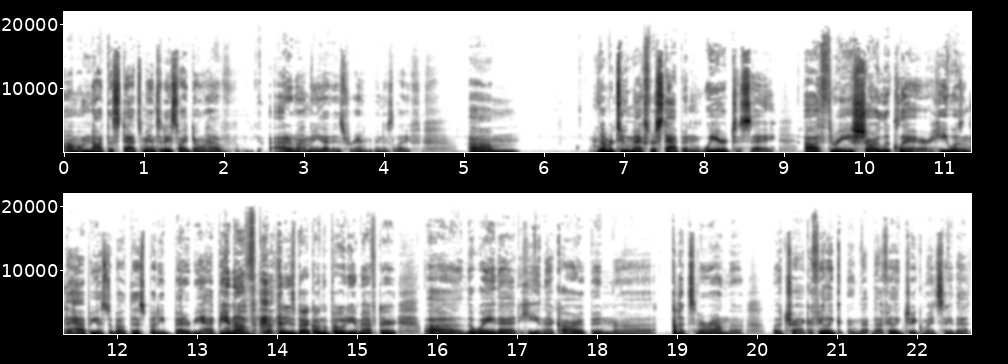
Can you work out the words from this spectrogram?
Um, I'm not the stats man today, so I don't have. I don't know how many that is for him in his life. Um, Number two, Max Verstappen. Weird to say. Uh, three, Charles Leclerc. He wasn't the happiest about this, but he better be happy enough that he's back on the podium after uh, the way that he and that car have been uh, putzing around the, the track. I feel like I feel like Jake might say that.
